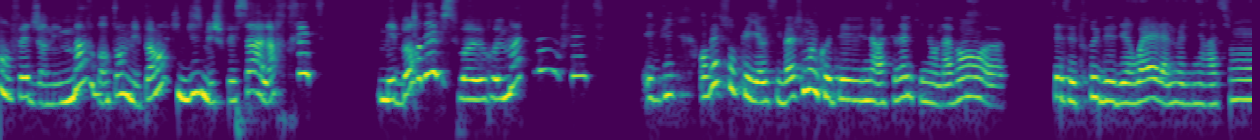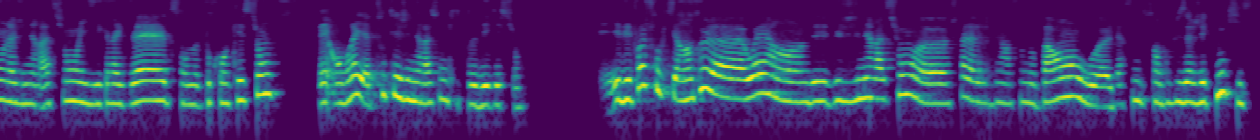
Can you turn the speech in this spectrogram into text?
en fait, j'en ai marre d'entendre mes parents qui me disent, mais je fais ça à la retraite. Mais bordel, sois heureux maintenant, en fait. Et puis, en fait, je trouve qu'il y a aussi vachement le côté générationnel qui met en avant, euh, c'est ce truc de dire, ouais, la nouvelle génération, la génération YZ, on met beaucoup en question. Mais en vrai, il y a toutes les générations qui se posent des questions. Et des fois, je trouve qu'il y a un peu, la, ouais, des, des, générations, euh, je sais pas, la génération de nos parents ou euh, les personnes qui sont un peu plus âgées que nous, qui,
